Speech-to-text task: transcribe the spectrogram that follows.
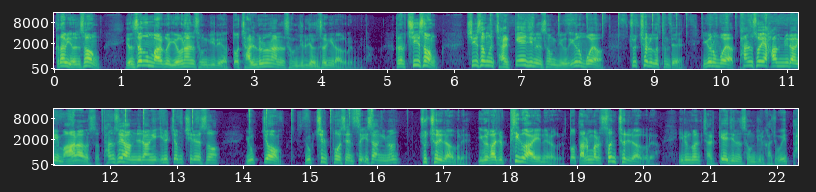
그 다음에 연성. 연성은 말고 연한 성질이에요. 또 잘 늘어나는 성질을 연성이라 그럽니다. 그 다음 치성, 치성은 잘 깨지는 성질이거든. 이거는 뭐야? 주철 같은데 이거는 뭐야? 탄소의 함유량이 많아 그랬어. 탄소의 함유량이 1.7에서 6.67% 이상이면 주철이라 그래. 이걸 가지고 피그 아이언이라 그래. 또 다른 말로 선철이라 그래요. 이런 건 잘 깨지는 성질을 가지고 있다.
